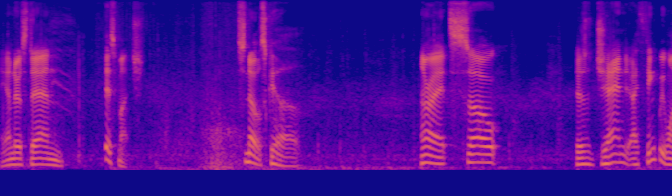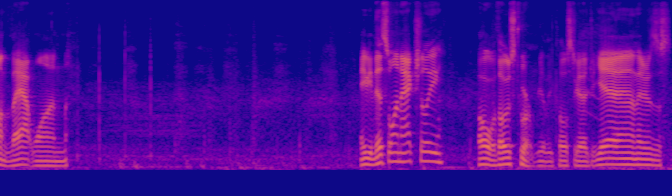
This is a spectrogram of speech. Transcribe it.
I understand this much. Snow Skull. All right, so there's Jan. I think we want that one. Maybe this one actually. Oh, those two are really close together. Yeah, there's...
